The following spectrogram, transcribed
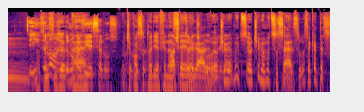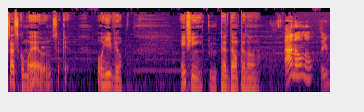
Hum, E Não sei eu, não- já- eu nunca é, vi esse anúncio. De consultoria acho que eu financeira. tô ligado, tipo, eu, tive muito, eu tive muito sucesso. Você quer ter sucesso como eu? Não sei o que. Horrível. Enfim, perdão pelo. Ah, não, não. Tem-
